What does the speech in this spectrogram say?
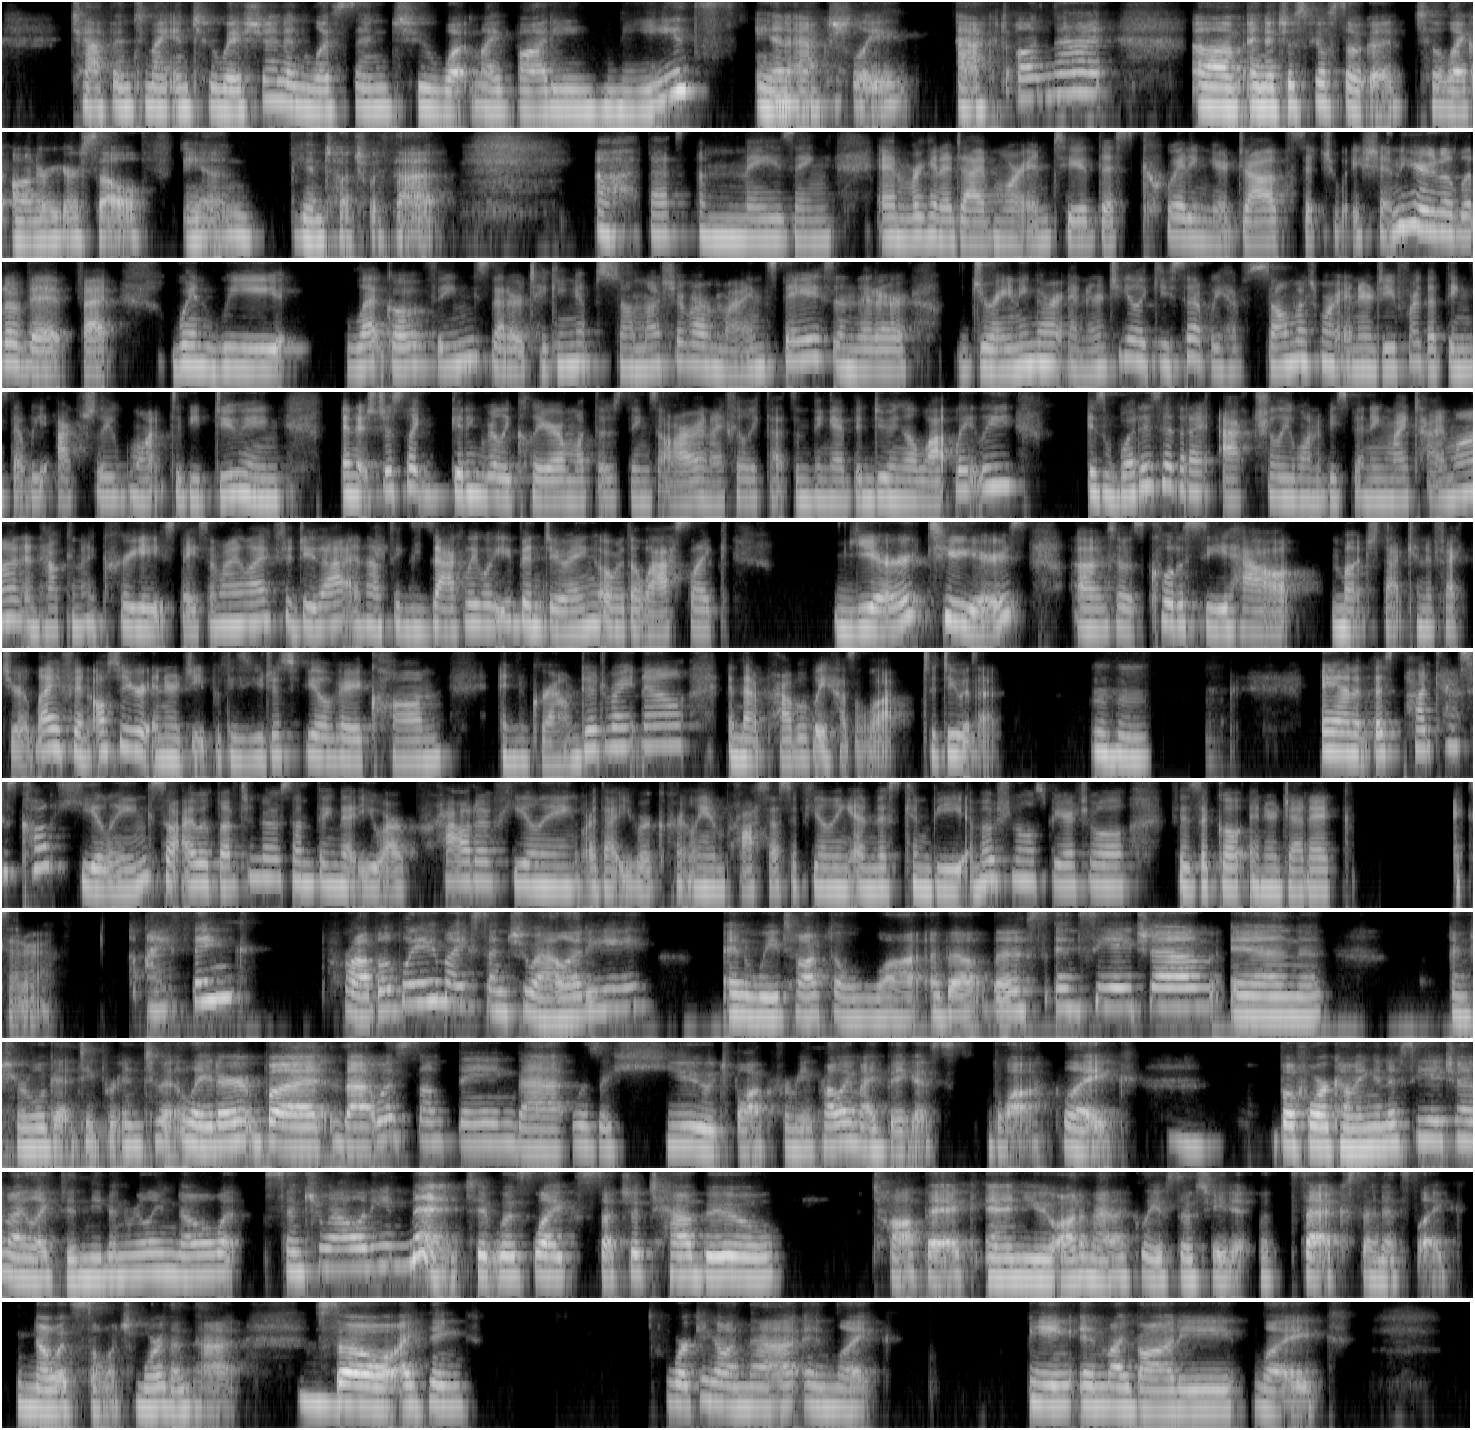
tap into my intuition and listen to what my body needs and mm-hmm. actually act on that. Um, and it just feels so good to like honor yourself and be in touch with that. Oh, that's amazing. And we're going to dive more into this quitting your job situation here in a little bit. But when we let go of things that are taking up so much of our mind space and that are draining our energy. Like you said, we have so much more energy for the things that we actually want to be doing. And it's just like getting really clear on what those things are. And I feel like that's something I've been doing a lot lately is what is it that I actually want to be spending my time on? And how can I create space in my life to do that? And that's exactly what you've been doing over the last like year, two years. Um, so it's cool to see how much that can affect your life and also your energy because you just feel very calm and grounded right now. And that probably has a lot to do with it. Mm-hmm. And this podcast is called Healing. So I would love to know something that you are proud of healing or that you are currently in process of healing. And this can be emotional, spiritual, physical, energetic, etc. I think probably my sensuality. And we talked a lot about this in CHM. And I'm sure we'll get deeper into it later, but that was something that was a huge block for me, probably my biggest block. Like mm. Before coming into CHM, I like didn't even really know what sensuality meant. It was like such a taboo topic and you automatically associate it with sex and it's like no, it's so much more than that. Mm. So I think working on that and like being in my body like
